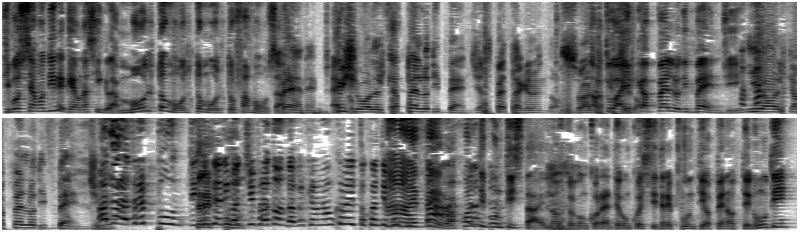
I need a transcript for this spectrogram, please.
Ti possiamo dire che è una sigla molto, molto, molto famosa. Bene, qui Ecco. ci vuole il cappello di Benji. Aspetta che lo indosso. eh, No, tu hai il cappello di Benji? Io ho il cappello di Benji. Allora, tre punti, Tre così arriva a cifra tonda perché non ho ancora detto quanti punti Ah, è sta. vero. A quanti punti sta il nostro concorrente con questi tre punti appena ottenuti?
